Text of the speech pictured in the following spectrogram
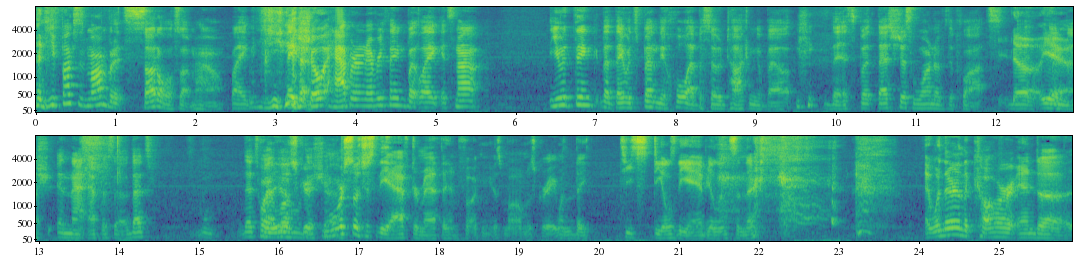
and he fucks his mom, but it's subtle somehow. Like they show it happen and everything, but like it's not. You would think that they would spend the whole episode talking about this, but that's just one of the plots No, in, the in that episode. That's that's why But I love this show. More so, just the aftermath of him fucking his mom was great when they he steals the ambulance and they're and when they're in the car and uh,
